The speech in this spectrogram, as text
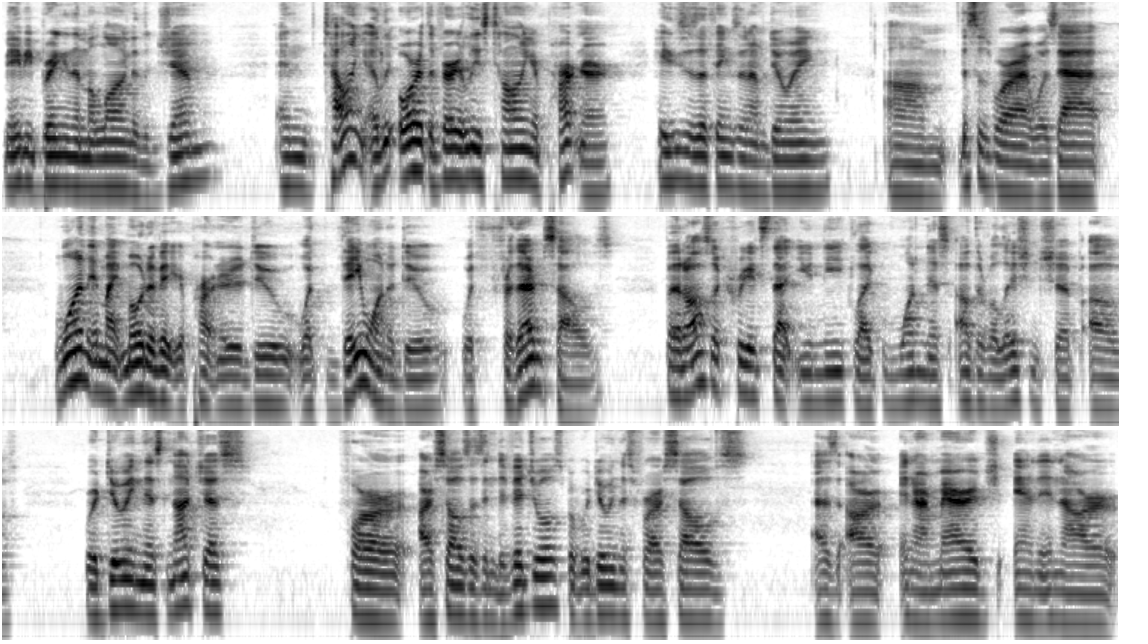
maybe bringing them along to the gym and telling or at the very least telling your partner, "Hey, these are the things that I'm doing. Um, this is where I was at." One, it might motivate your partner to do what they want to do with for themselves, but it also creates that unique like oneness of the relationship of we're doing this not just for ourselves as individuals, but we're doing this for ourselves as our in our marriage and in our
